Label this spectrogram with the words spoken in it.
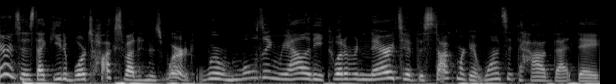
appearances that Guy Debord talks about in his work. We're molding reality to whatever narrative the stock market wants it to have that day.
